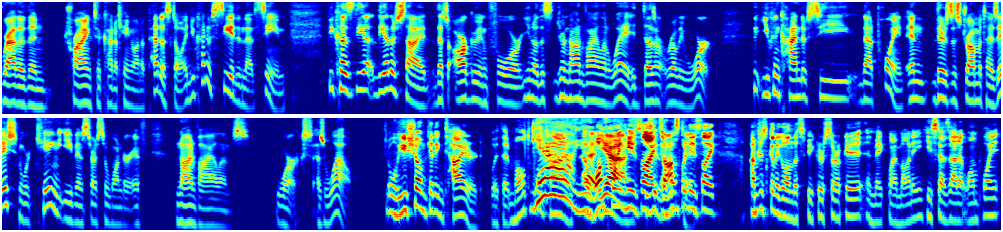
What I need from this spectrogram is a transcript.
rather than trying to kind of king on a pedestal. And you kind of see it in that scene because the the other side that's arguing for you know this your nonviolent way it doesn't really work you can kind of see that point and there's this dramatization where king even starts to wonder if nonviolence works as well well you show him getting tired with it multiple Yeah, times yeah, at one yeah. point he's He's like at one point he's like i'm just going to go on the speaker circuit and make my money he says that at one point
